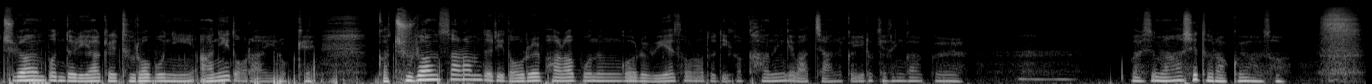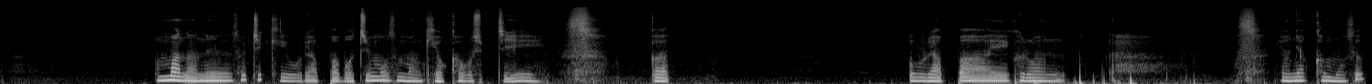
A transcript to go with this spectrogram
주변 분들 이야기를 들어보니 아니더라 이렇게. 그러니까 주변 사람들이 너를 바라보는 거를 위해서라도 네가 가는 게 맞지 않을까 이렇게 생각을 말씀을 하시더라고요. 그래서 엄마 나는 솔직히 우리 아빠 멋진 모습만 기억하고 싶지. 그러니까 우리 아빠의 그런 연약한 모습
